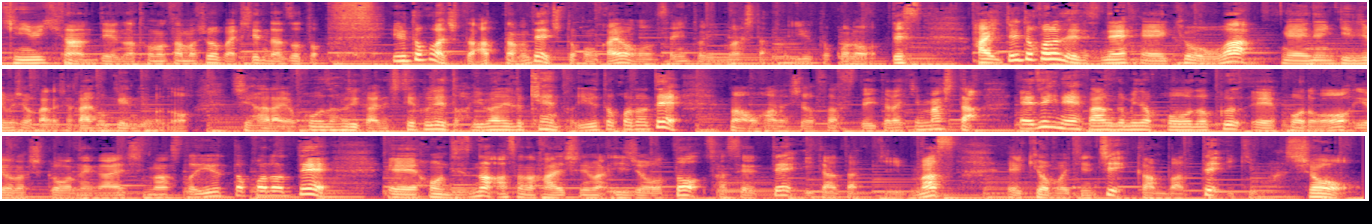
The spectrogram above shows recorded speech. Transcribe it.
金融機関っていうのは殿様商売してんだぞというところがちょっとあったので、ちょっと今回は音声に取りましたというところです。はい。というところでですね、えー、今日は、えー、年金事務所から社会保険料の支払いを口座振替にしてくれと言われる件というところで、まあ、お話をさせていただきました。えー、ぜひね、番組の購読、えー、フォローをよろしくお願いしますというところで、えー、本日の朝の配信は以上とさせていただきます。え、今日も一日頑張っていきましょう。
